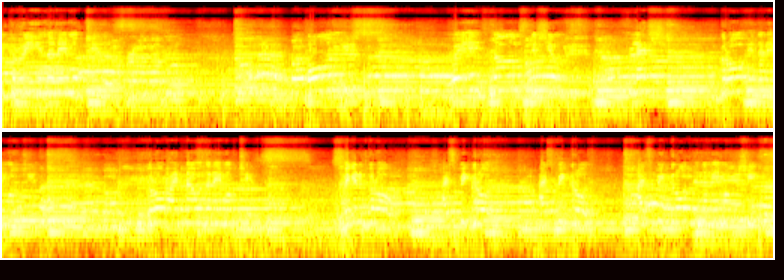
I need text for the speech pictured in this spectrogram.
decree in the name of Jesus. Begin to grow. I speak growth. I speak growth. I speak growth in the name of Jesus.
